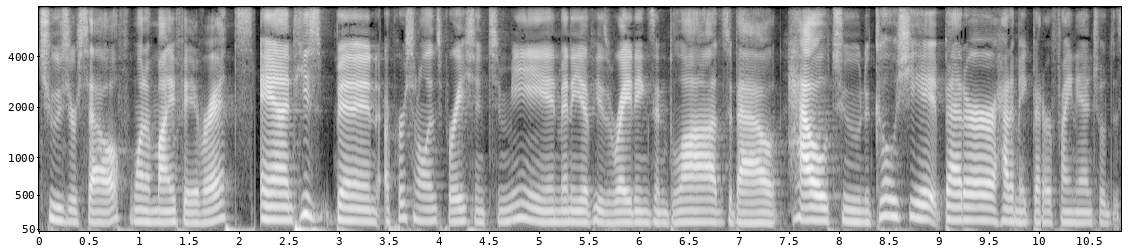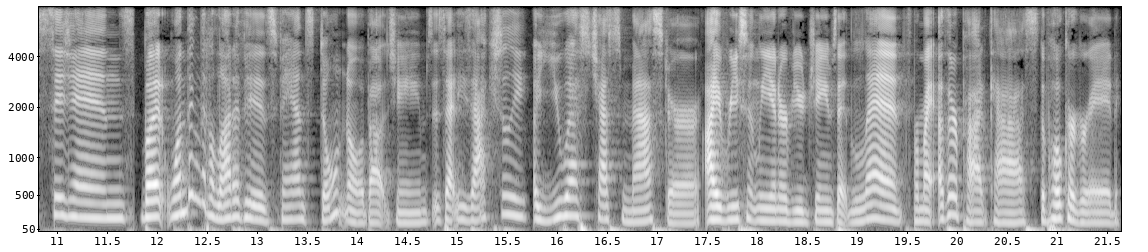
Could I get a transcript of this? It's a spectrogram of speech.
Choose Yourself, one of my favorites. And he's been a personal inspiration to me in many of his writings and blogs about how to negotiate better, how to make better financial decisions. But one thing that a lot of his fans don't know about James is that he's actually a US chess master. I recently interviewed James at length for my other podcast, The Poker Grid,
